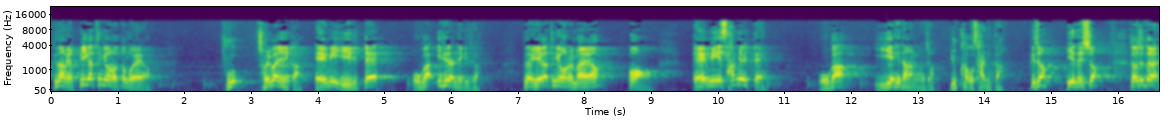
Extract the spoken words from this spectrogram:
그 다음에 B 같은 경우는 어떤 거예요? 두, 절반이니까 M이 2일 때 O가 1이란 얘기죠. 그 다음에 얘 같은 경우는 얼마예요? 어, M이 3일 때 O가 2에 해당하는 거죠. 6하고 4니까. 그죠? 이해되시죠? 자, 어쨌든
